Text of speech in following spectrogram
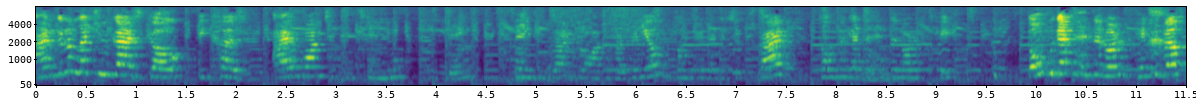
I'm gonna let you guys go because I want to continue eating. Thank you guys for watching my video. Don't forget to subscribe. Don't forget to hit the notification. Don't forget to hit the notification bell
